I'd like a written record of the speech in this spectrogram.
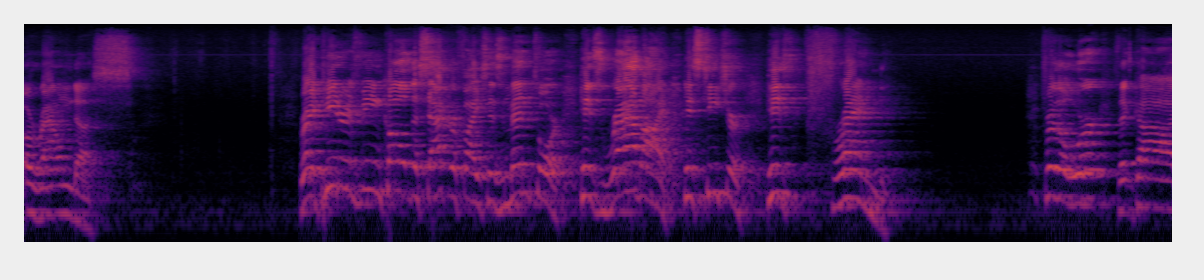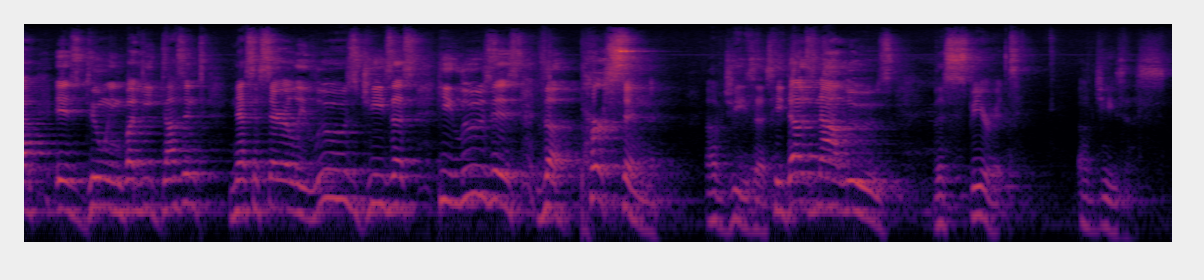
around us. Right? Peter is being called to sacrifice his mentor, his rabbi, his teacher, his friend for the work that God is doing, but he doesn't necessarily lose Jesus. He loses the person of Jesus. He does not lose the spirit of Jesus.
